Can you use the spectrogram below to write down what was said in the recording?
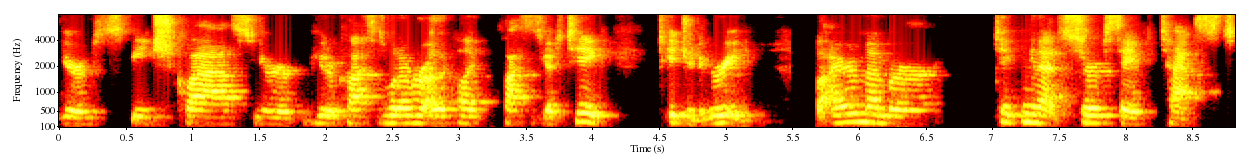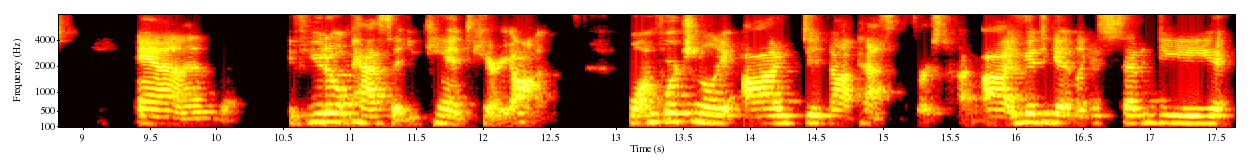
your speech class, your computer classes, whatever other classes you had to take to get your degree. But I remember taking that ServSafe test, and if you don't pass it, you can't carry on. Well, unfortunately, I did not pass the first time. Uh, you had to get like a 70,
